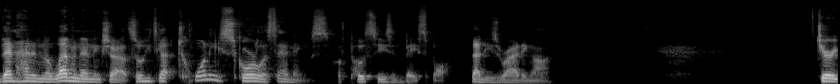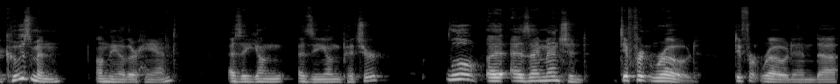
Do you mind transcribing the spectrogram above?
Then had an 11 inning shutout. So he's got 20 scoreless innings of postseason baseball that he's riding on. Jerry Koosman, on the other hand, as a young as a young pitcher. Little uh, as I mentioned, different road, different road, and uh,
